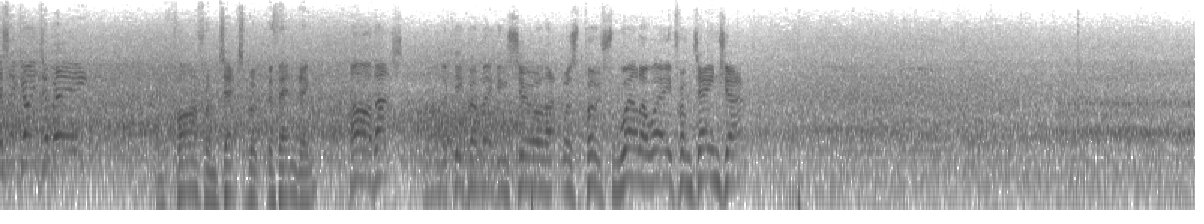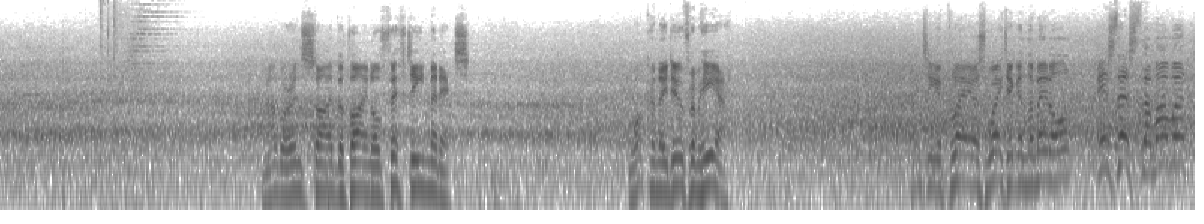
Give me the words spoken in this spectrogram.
Is it going to be? And far from textbook defending. Oh, that's... Well, the keeper making sure that was pushed well away from danger. Now we're inside the final 15 minutes. What can they do from here? Plenty of players waiting in the middle. Is this the moment?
